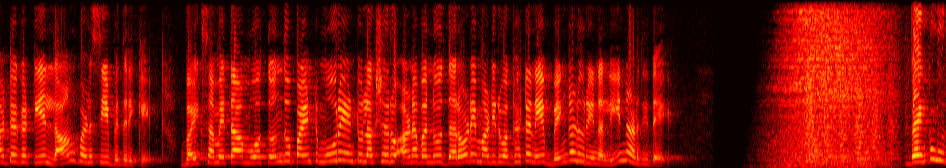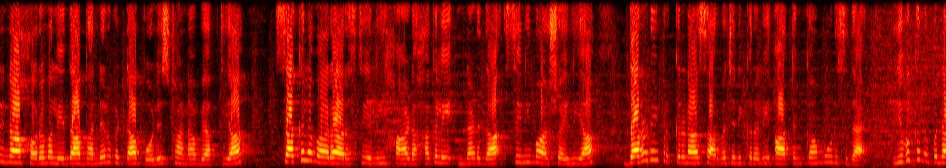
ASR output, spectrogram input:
ಅಡ್ಡಗಟ್ಟಿ ಲಾಂಗ್ ಬಳಸಿ ಬೆದರಿಕೆ. ಬೈಕ್ ಸಮೇತ ಮೂವತ್ತೊಂದು ಪಾಯಿಂಟ್ ಮೂರು ಎಂಟು ಲಕ್ಷ ರು ಹಣವನ್ನು ದರೋಡೆ ಮಾಡಿರುವ ಘಟನೆ ಬೆಂಗಳೂರಿನಲ್ಲಿ ನಡೆದಿದೆ. ಬೆಂಗಳೂರಿನ ಹೊರವಲಯದ ಬನ್ನೇರುಘಟ್ಟ ಪೊಲೀಸ್ ಠಾಣಾ ವ್ಯಾಪ್ತಿಯ ಸಕಲವಾರ ರಸ್ತೆಯಲ್ಲಿ ಹಾಡ ಹಗಲೇ ನಡೆದ ಸಿನಿಮಾ ಶೈಲಿಯ ದರೋಡೆ ಪ್ರಕರಣ ಸಾರ್ವಜನಿಕರಲ್ಲಿ ಆತಂಕ ಮೂಡಿಸಿದೆ. ಯುವಕನೊಬ್ಬನ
